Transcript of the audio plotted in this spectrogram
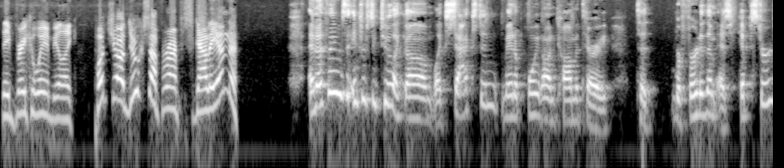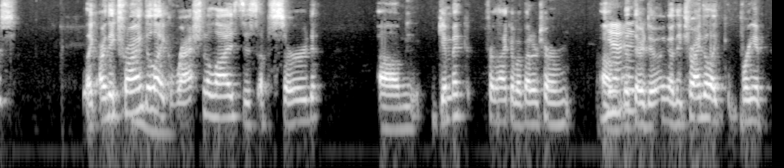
they break away and be like, "Put your dukes up, rapscallion." and I think it was interesting too. Like um, like Saxton made a point on commentary to refer to them as hipsters. Like, are they trying to like rationalize this absurd um, gimmick, for lack of a better term, um, Yeah, that they're doing? Are they trying to like bring it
